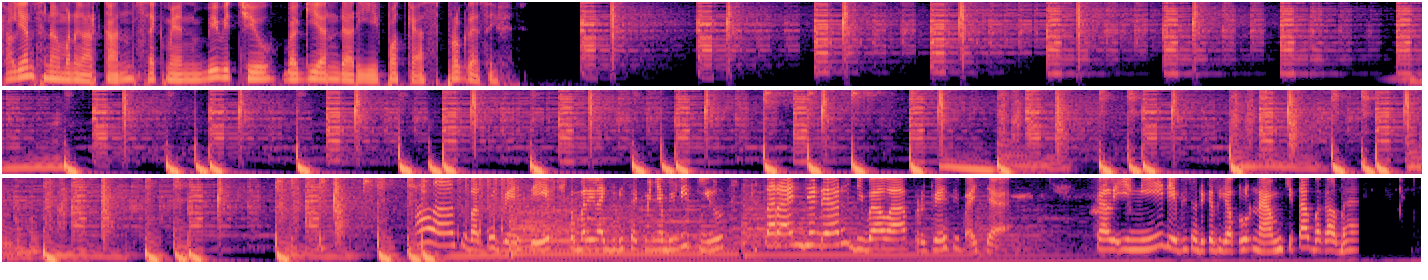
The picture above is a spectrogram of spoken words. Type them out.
Kalian sedang mendengarkan segmen Be With You bagian dari podcast Progresif. Progresif, kembali lagi di segmennya Be With You, kesetaraan gender di bawah Progresif aja. Kali ini di episode ke-36 kita bakal bahas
